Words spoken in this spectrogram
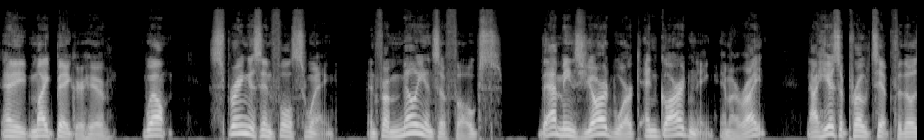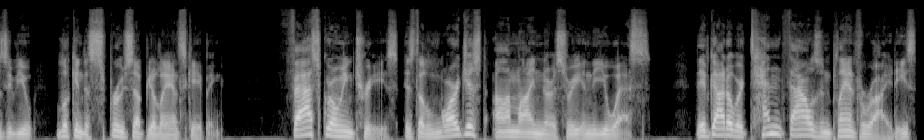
Hey, Mike Baker here. Well, spring is in full swing, and for millions of folks, that means yard work and gardening. Am I right? Now, here's a pro tip for those of you looking to spruce up your landscaping. Fast Growing Trees is the largest online nursery in the U.S. They've got over 10,000 plant varieties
